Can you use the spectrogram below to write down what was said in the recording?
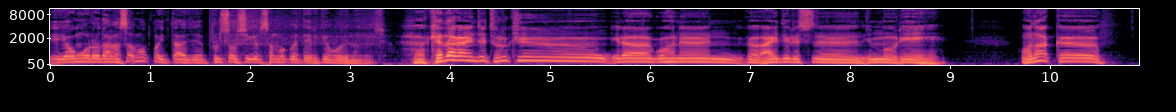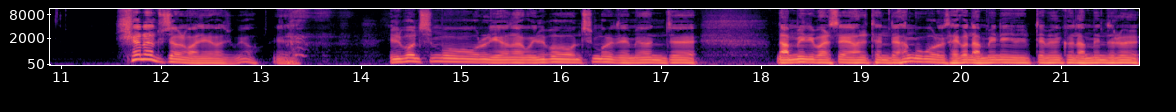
용어로다가 써먹고 있다 이제 불쏘시개를 써먹고 있다 이렇게 보이는 거죠. 아, 게다가 이제 드루킹이라고 하는 그 아이디를 쓰는 인물이 워낙 그 희한한 주장을 많이 해가지고요. 예. 일본 침몰을 예언하고 일본 침몰이 되면 이제 난민이 발생할 텐데 한국으로 대거 난민이 유입되면 그 난민들을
